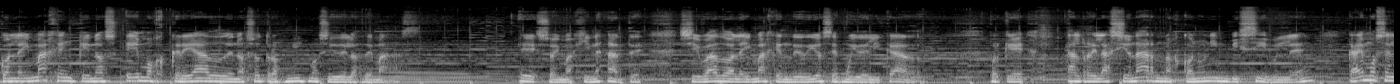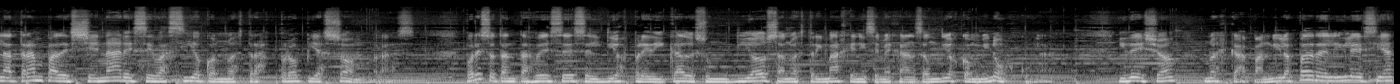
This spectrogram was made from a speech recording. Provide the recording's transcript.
con la imagen que nos hemos creado de nosotros mismos y de los demás. Eso, imagínate, llevado a la imagen de Dios es muy delicado, porque al relacionarnos con un invisible, caemos en la trampa de llenar ese vacío con nuestras propias sombras. Por eso tantas veces el Dios predicado es un Dios a nuestra imagen y semejanza, un Dios con minúscula y de ello no escapan ni los padres de la iglesia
